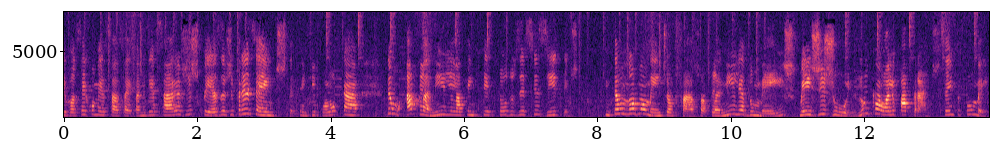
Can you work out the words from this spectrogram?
se você começar a sair para aniversário, as despesas de presentes, você tem que colocar. Então, a planilha ela tem que ter todos esses itens. Então, normalmente eu faço a planilha do mês, mês de julho. Nunca olho para trás, sempre por mês.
